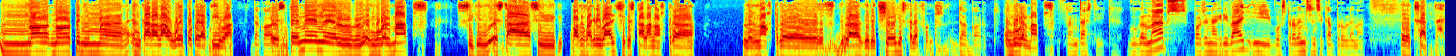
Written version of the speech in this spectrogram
no, no tenim eh, encara la web operativa. Estem en, el, en Google Maps, sí que està, si poses Agrivall, sí que està la nostra, les nostres, la direcció i els telèfons. D'acord. En Google Maps. Fantàstic. Google Maps, posen Agrivall i vos troben sense cap problema. Exacte.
